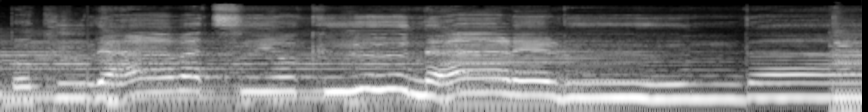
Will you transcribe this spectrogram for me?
僕らは強くなれるんだ。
